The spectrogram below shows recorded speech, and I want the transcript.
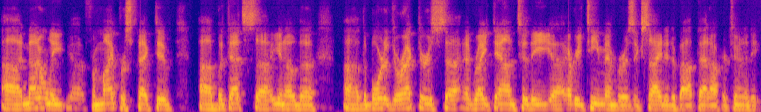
Uh, not only uh, from my perspective, uh, but that's uh, you know the uh, the board of directors right down to the every team member is excited about that opportunity.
